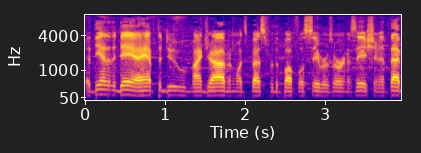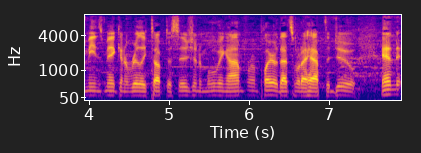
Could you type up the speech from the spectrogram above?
at the end of the day, I have to do my job and what's best for the Buffalo Sabres organization. If that means making a really tough decision and moving on from a player, that's what I have to do. And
